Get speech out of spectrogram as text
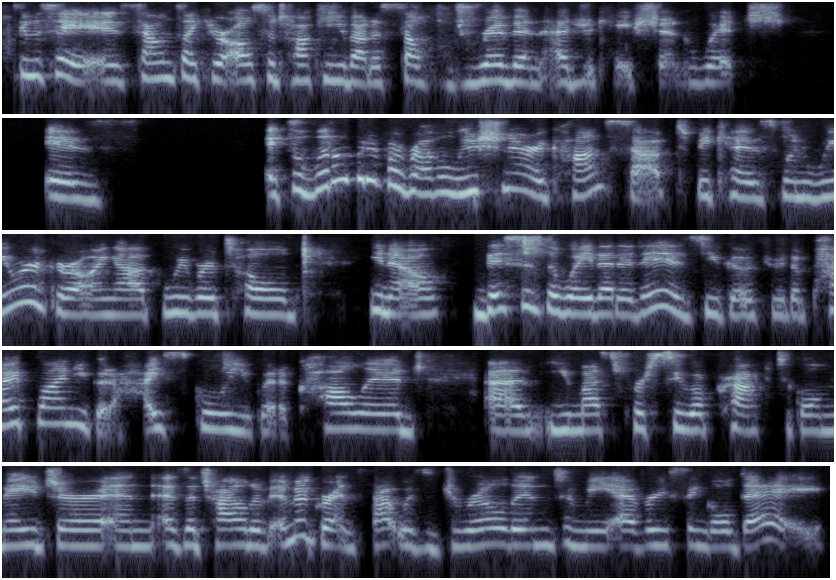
I was going to say it sounds like you're also talking about a self-driven education which is it's a little bit of a revolutionary concept because when we were growing up we were told you know this is the way that it is. You go through the pipeline you go to high school you go to college um, you must pursue a practical major and as a child of immigrants that was drilled into me every single day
